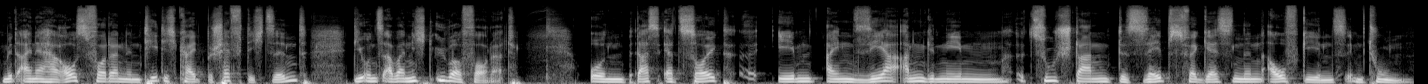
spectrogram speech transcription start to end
mit einer herausfordernden Tätigkeit beschäftigt sind, die uns aber nicht überfordert. Und das erzeugt eben einen sehr angenehmen Zustand des selbstvergessenen Aufgehens im Tun.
